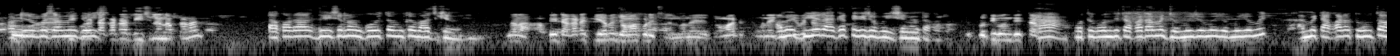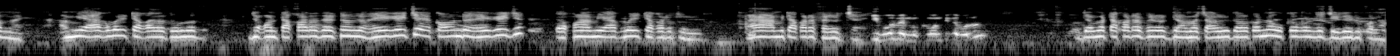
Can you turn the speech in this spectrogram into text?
পার্টি অফিসে আমি টাকাটা দিয়েছিলেন আপনারা? টাকাটা দিয়েছিলাম গৌতমকে মাঝখানে। না না আপনি টাকাটা কীভাবে জমা করেছিলেন? মানে জমা মানে আমি বিয়ের আগে থেকে জমিয়েছিলাম টাকাটা। টাকা- প্রতিবন্ধী টাকা? হ্যাঁ প্রতিবন্ধী টাকাটা আমি জমি জমি জমি জমি আমি টাকাটা তুলতাম না। আমি একবারই টাকাটা তুললো যখন টাকাটা দেখতাম যে হয়ে গেছে অ্যাকাউন্টে হয়ে গেছে তখন আমি একবারই টাকাটা তুললাম হ্যাঁ আমি টাকাটা ফেরত চাই। কি বলবেন মুখ্যমন্ত্রীকে বলুন? যে আমার টাকাটা ফেরত যে আমার চাকরি দরকার না ওকে বলছে জেলে ঢুকানো।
